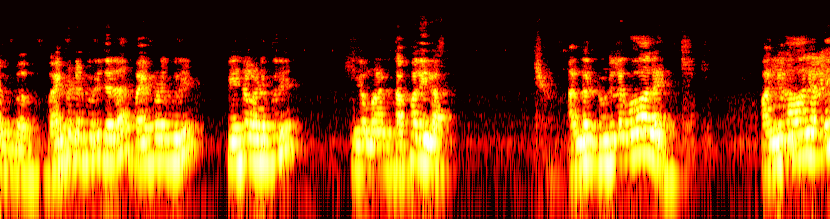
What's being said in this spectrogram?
బ- భయపడే గురి జర భయపడే గురి టెన్షన్ పడే గురి. ఇక మనకు తప్పదు ఇక. అందరు డ్యూటీలో పోవాలి. పనులు కావాలి అంటే.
